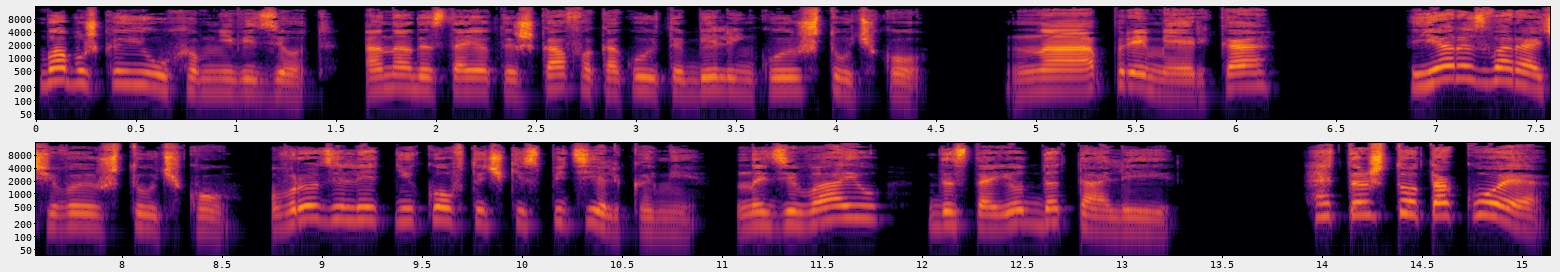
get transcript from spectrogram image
Бабушка и ухом не ведет. Она достает из шкафа какую-то беленькую штучку. На, примерь-ка. Я разворачиваю штучку, вроде летней кофточки с петельками. Надеваю, достает до талии. Это что такое?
